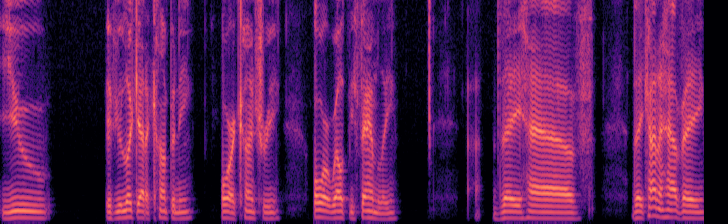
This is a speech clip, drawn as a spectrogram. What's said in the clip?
you, if you look at a company or a country or a wealthy family, uh, they have, they kind of have a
